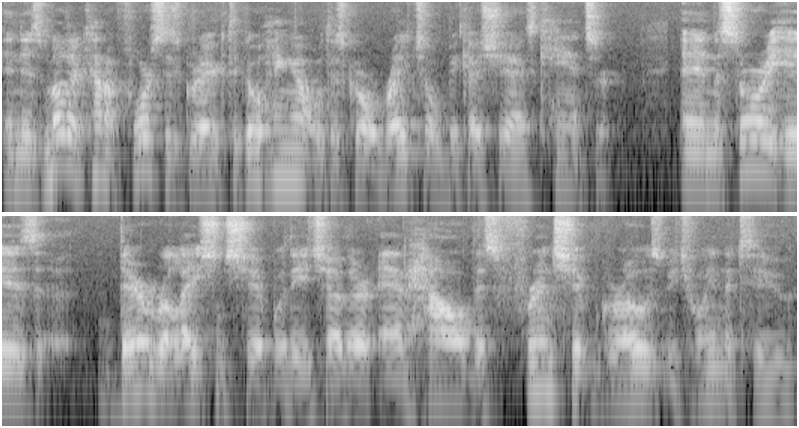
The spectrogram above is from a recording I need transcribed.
and his mother kind of forces greg to go hang out with this girl rachel because she has cancer and the story is their relationship with each other and how this friendship grows between the two.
